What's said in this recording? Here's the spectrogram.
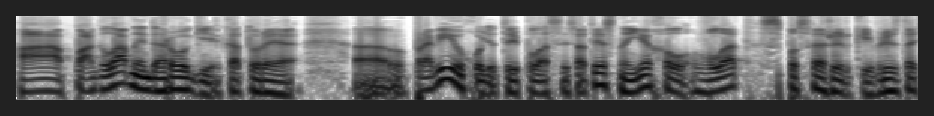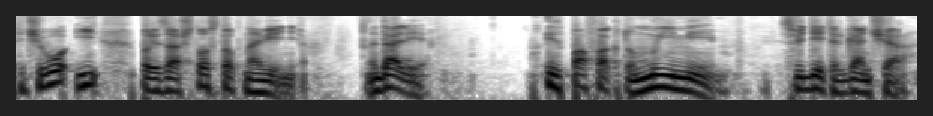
А по главной дороге, которая э, правее уходит три полосы, соответственно, ехал Влад с пассажиркой, в результате чего и произошло столкновение. Далее. И по факту мы имеем свидетель Гончар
